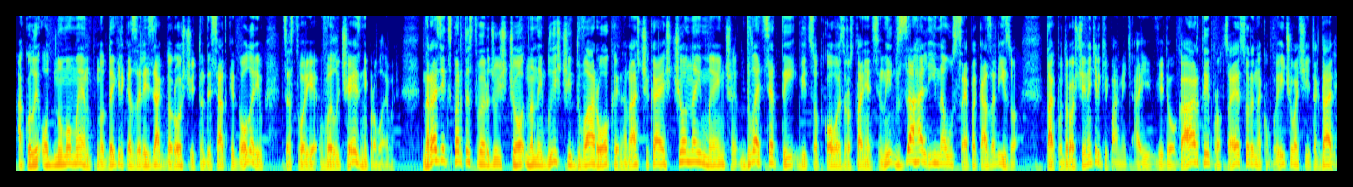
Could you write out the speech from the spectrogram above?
А коли одномоментно декілька залізяк дорожчають на десятки доларів, це створює величезні проблеми. Наразі експерти стверджують, що на найближчі два роки на нас чекає щонайменше 20% зростання ціни взагалі на усе ПК залізо. Так подорожчає не тільки пам'ять, а й відеокарти, процесори, накопичувачі і так далі.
